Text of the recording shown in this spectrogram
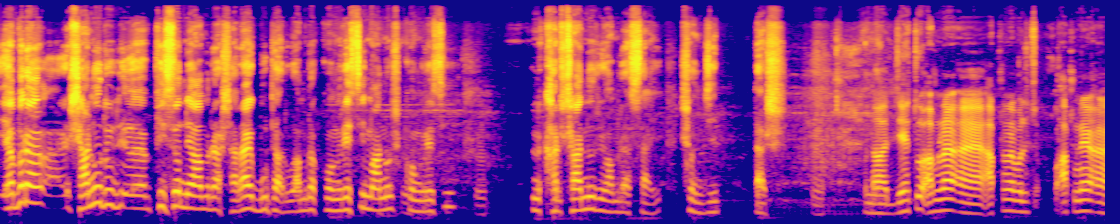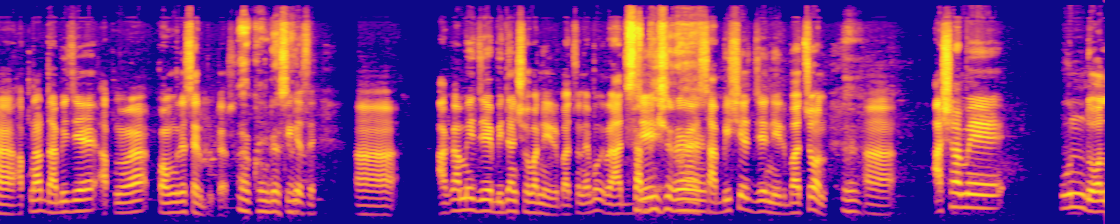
এবারে সানুর পিছনে আমরা সারাই বুটারু। আমরা কংগ্রেসি মানুষ কংগ্রেসি। খা- শানুরে আমরা চাই সঞ্জীব দাস। যেহেতু আমরা আপনারা বলছেন আপনি আপনার দাবি যে আপনারা কংগ্রেসের ভোটার আহ, কংগ্রেস ঠিক আছে। আগামী যে বিধানসভা নির্বাচন এবং রাজ্যে 26 এর, হ্যাঁ। ছাব্বিশের যে নির্বাচন আসামে কোন দল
